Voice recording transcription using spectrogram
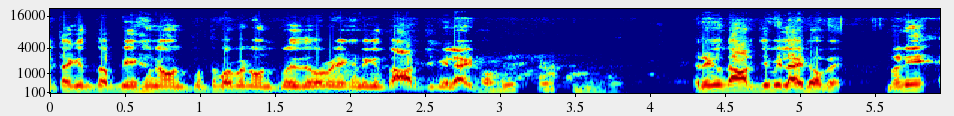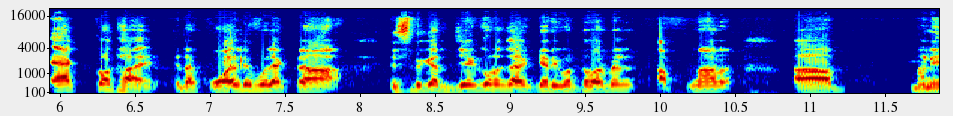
এটা কিন্তু আপনি এখানে অন করতে পারবেন অন করে দিতে পারবেন। এখানে কিন্তু আট জিবি লাইট হবে। এটা কিন্তু আট জিবি লাইট হবে। মানে এক কথায় এটা কোয়ালিটিফুল একটা স্পিকার যে কোনো জায়গায় ক্যারি করতে পারবেন। আপনার মানে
